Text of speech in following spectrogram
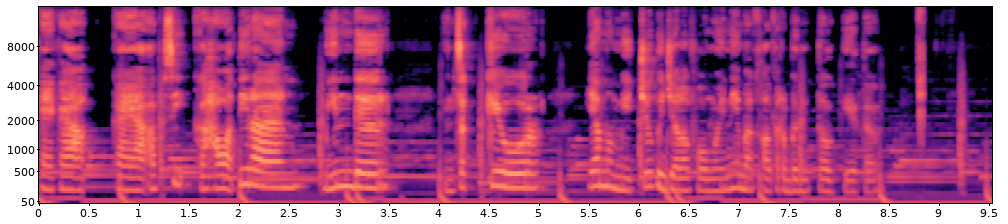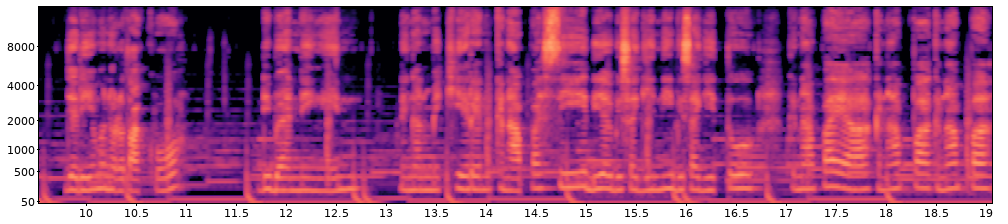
kayak kayak kayak apa sih kekhawatiran minder insecure yang memicu gejala FOMO ini bakal terbentuk gitu jadi menurut aku dibandingin dengan mikirin kenapa sih dia bisa gini bisa gitu kenapa ya kenapa kenapa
